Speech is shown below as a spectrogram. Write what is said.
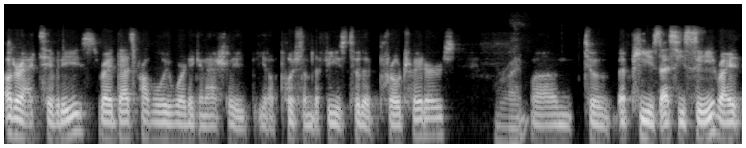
other activities, right? That's probably where they can actually you know push some of the fees to the pro traders right um, to appease SEC, right?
